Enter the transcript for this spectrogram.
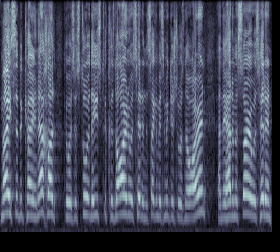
Maisa b'kayin echad. There was a store. They used to because the Arin was hidden. The second base Mikdash there was no Arin, and they had a Messiah was hidden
